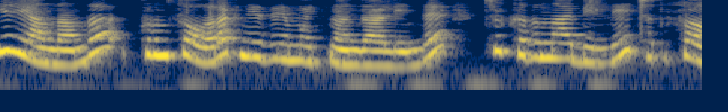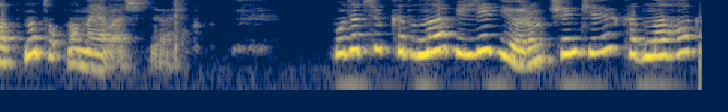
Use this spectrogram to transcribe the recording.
bir yandan da kurumsal olarak Nezih Muhit'in önderliğinde Türk Kadınlar Birliği çatısı altında toplamaya başlıyor. Burada Türk Kadınlar Birliği diyorum çünkü Kadınlar Halk,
